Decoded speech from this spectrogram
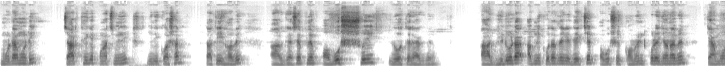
মোটামুটি চার থেকে পাঁচ মিনিট যদি কষান, তাতেই হবে। আর গ্যাসের ফ্লেম অবশ্যই লোতে রাখবেন। আর ভিডিওটা আপনি কোথা থেকে দেখছেন, অবশ্যই কমেন্ট করে জানাবেন। কেমন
